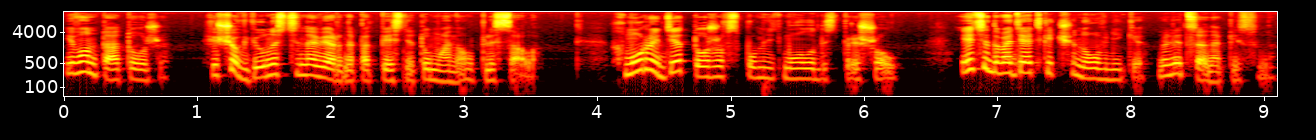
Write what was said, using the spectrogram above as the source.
И вон та тоже. Еще в юности, наверное, под песни Туманова плясала. Хмурый дед тоже вспомнить молодость пришел. Эти два дядьки чиновники, на лице написано.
